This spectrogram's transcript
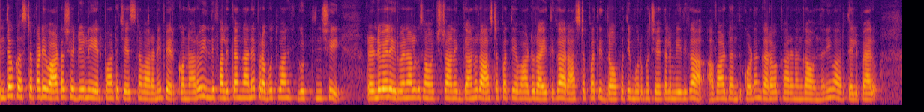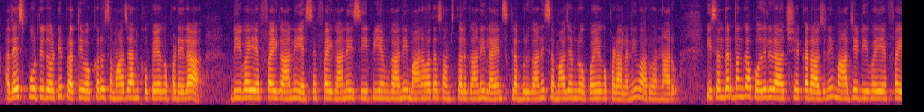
ఎంతో కష్టపడి వాటర్ షెడ్యూల్ని ఏర్పాటు చేసిన వారని పేర్కొన్నారు. ఇంది ఫలితంగానే ప్రభుత్వానికి గుర్తించి రెండు వేల ఇరవై నాలుగు సంవత్సరానికి గాను రాష్ట్రపతి అవార్డు రైతుగా రాష్ట్రపతి ద్రౌపది ముర్ము చేతుల మీదుగా అవార్డు అందుకోవడం గర్వకారణంగా ఉందని వారు తెలిపారు. అదే స్ఫూర్తితోటి ప్రతి ఒక్కరూ సమాజానికి ఉపయోగపడేలా డివైఎఫ్ఐ కానీ ఎస్ఎఫ్ఐ కానీ సిపిఎం కానీ మానవతా సంస్థలు కానీ లయన్స్ క్లబ్లు కానీ సమాజంలో ఉపయోగపడాలని వారు అన్నారు. ఈ సందర్భంగా పొదిలి రాజశేఖర్ రాజుని మాజీ డివైఎఫ్ఐ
